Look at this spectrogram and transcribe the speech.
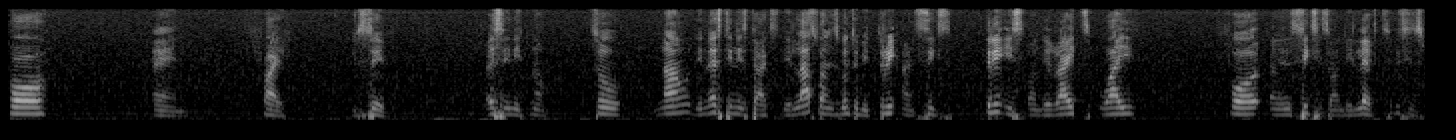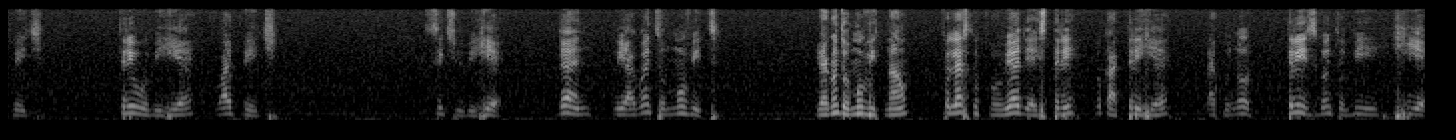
four and five. You save. I seen it now. So now the next thing is that the last one is going to be three and six. Three is on the right, while four and six is on the left. This is page three will be here, while page six will be here. Then we are going to move it. We are going to move it now. So let's look for where there is three. Look at three here. Like we know, three is going to be here.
